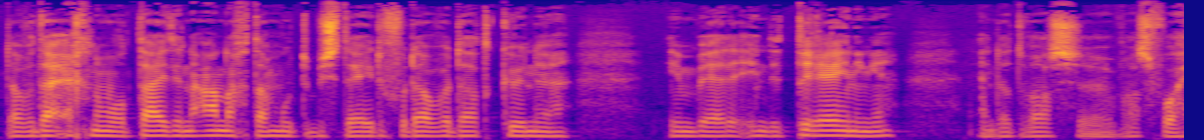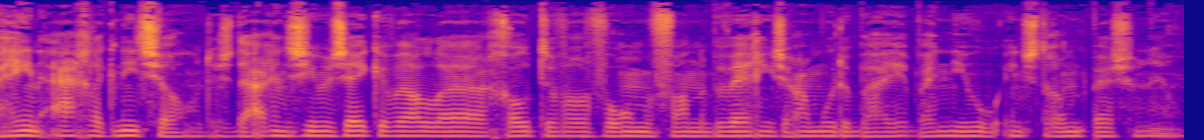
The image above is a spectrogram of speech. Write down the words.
dat we daar echt nog wel tijd en aandacht aan moeten besteden voordat we dat kunnen inbedden in de trainingen. En dat was, uh, was voorheen eigenlijk niet zo. Dus daarin zien we zeker wel uh, grote vormen van de bewegingsarmoede bij, bij nieuw instromend personeel.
